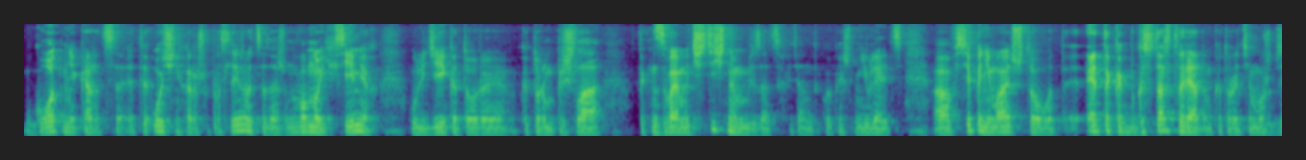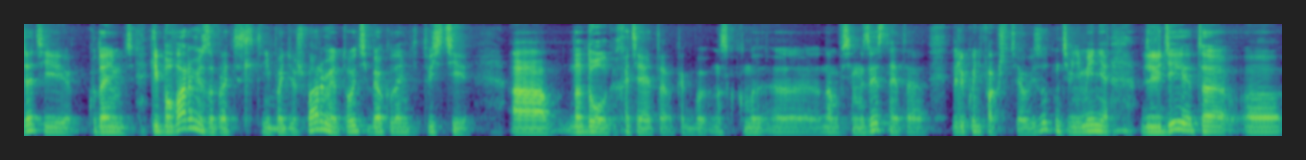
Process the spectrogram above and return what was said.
год, мне кажется, это очень хорошо прослеживается даже ну, во многих семьях у людей, которые, которым пришла так называемая частичная мобилизация, хотя она такой, конечно, не является, а все понимают, что вот это как бы государство рядом, которое тебя может взять и куда-нибудь либо в армию забрать, если ты не пойдешь в армию, то тебя куда-нибудь отвезти а, надолго, хотя это, как бы, насколько мы, э, нам всем известно, это далеко не факт, что тебя увезут, но тем не менее для людей это э,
